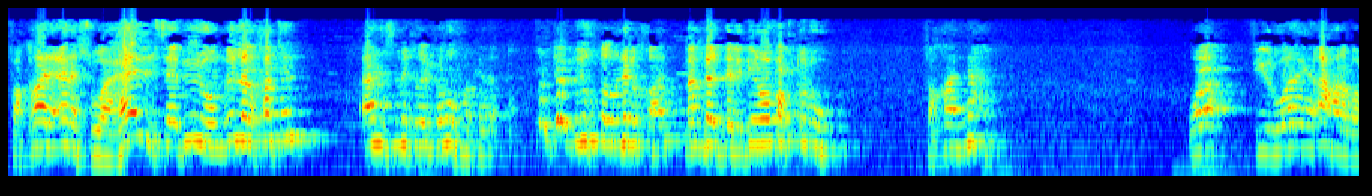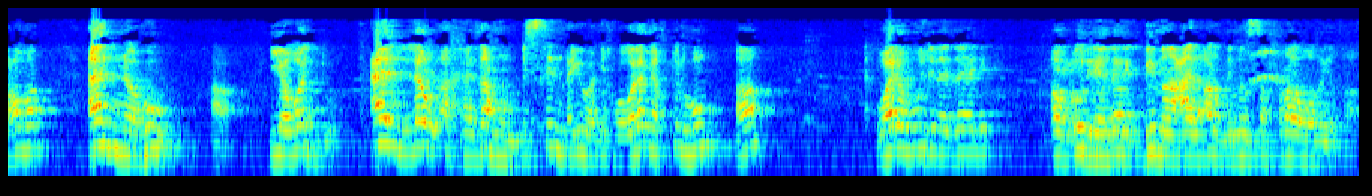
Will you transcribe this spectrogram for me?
فقال أنس وهل سبيلهم إلا القتل؟ أنس مثل الحروف هكذا. ارتدوا يقتلوا النبي قال من بدل دينه فاقتلوه. فقال نعم. وفي رواية أعرب عمر أنه آه، يود أن لو أخذهم بالسلم أيها الإخوة ولم يقتلهم أه؟ ولو وجد ذلك أو عودل ذلك بما على الأرض من صفراء وبيضاء.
